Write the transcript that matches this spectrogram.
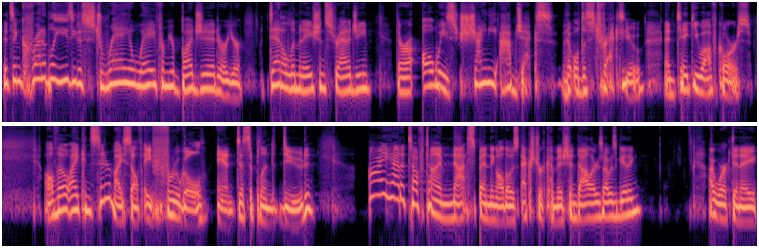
It's incredibly easy to stray away from your budget or your debt elimination strategy. There are always shiny objects that will distract you and take you off course. Although I consider myself a frugal and disciplined dude, I had a tough time not spending all those extra commission dollars I was getting. I worked in a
